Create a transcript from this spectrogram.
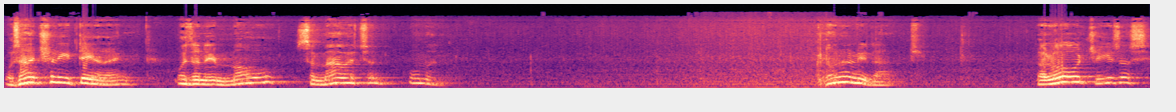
was actually dealing with an immoral Samaritan woman. Not only that, the Lord Jesus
